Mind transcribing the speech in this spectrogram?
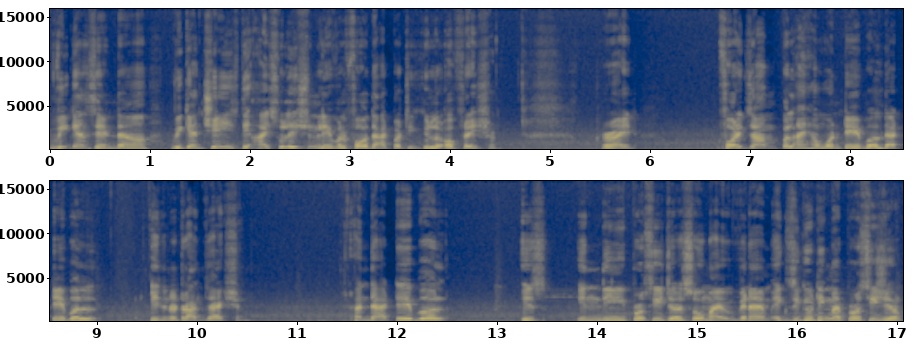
we can send the we can change the isolation level for that particular operation right? For example i have one table. That table is in a transaction. And that table is in the procedure. So my when i am executing my procedure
